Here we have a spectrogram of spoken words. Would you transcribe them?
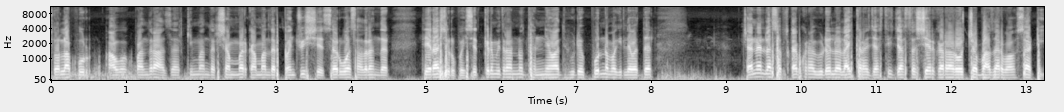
सोलापूर आवक पंधरा हजार किमान दर शंभर कमाल दर पंचवीसशे सर्वसाधारण दर तेराशे रुपये. शेतकरी मित्रांनो धन्यवाद. व्हिडिओ पूर्ण बघितल्याबद्दल चॅनलला सबस्क्राईब करा व्हिडिओला लाईक करा जास्तीत जास्त शेअर करा. रोजच्या बाजारभावासाठी.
